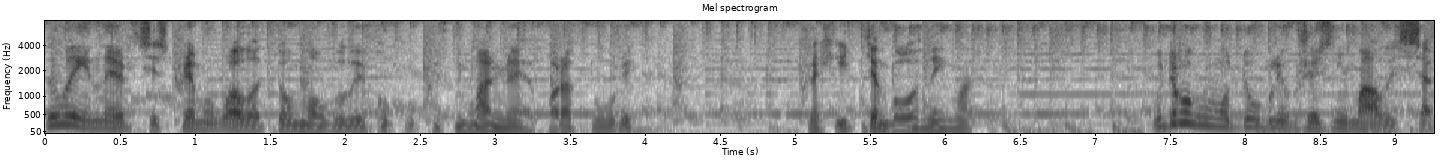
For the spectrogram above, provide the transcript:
Сила інерції спрямувала Тома у велику купу знімальної апаратури. Жахіття було неймовірне. У другому дублі вже знімалися,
